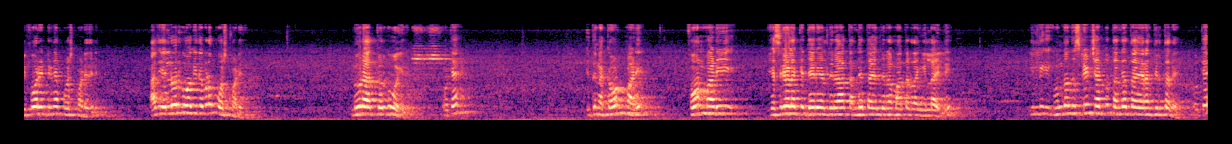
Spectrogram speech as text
ಬಿಫೋರ್ ಎಂಟ್ರಿನೇ ಪೋಸ್ಟ್ ಮಾಡಿದ್ದೀನಿ. ಅದು ಎಲ್ಲರಿಗೂ ಹೋಗಿದೆ ಕೂಡ ಪೋಸ್ಟ್ ಮಾಡಿದ್ದೀನಿ. ನೂರ ಹತ್ತುವರೆಗೂ ಹೋಗಿದೆ. ಓಕೆ ಇದನ್ನು ಕೌಂಟ್ ಮಾಡಿ. ಫೋನ್ ಮಾಡಿ, ಹೆಸರು ಹೇಳೋಕ್ಕೆ ಧೈರ್ಯ ಹೇಳ್ದಿರಾ ತಂದೆ ತಾಯಿ ಹೇಳ್ದಿರಾ ಮಾತಾಡ್ದಂಗಿಲ್ಲ ಇಲ್ಲಿ ಇಲ್ಲಿ. ಒಂದೊಂದು ಸ್ಕ್ರೀನ್ ಶಾಟ್ಗೂ ತಂದೆ ಅಂತ ಇರ್ತದೆ. ಓಕೆ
